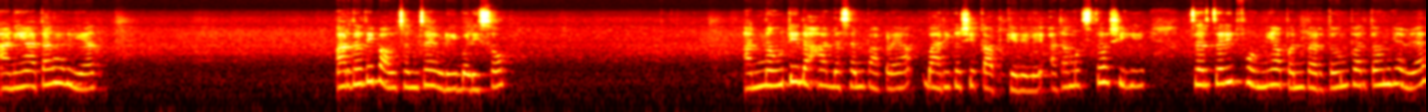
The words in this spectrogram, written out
आणि आता घालूयात अर्धा ते पाव चमचा एवढी बडीसोप. आणि नऊ ते दहा लसण पाकळ्या बारीक असे काप केलेले. आता मस्त अशी ही चरचरीत फोडणी आपण परतवून परतवून घेऊयात.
